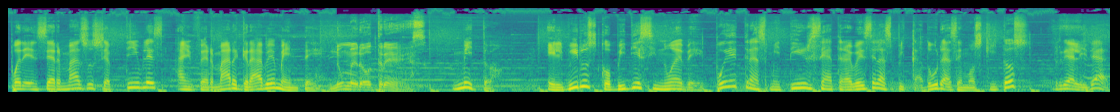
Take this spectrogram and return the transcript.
pueden ser más susceptibles a enfermar gravemente. Número 3. Mito. ¿El virus COVID-19 puede transmitirse a través de las picaduras de mosquitos? Realidad.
